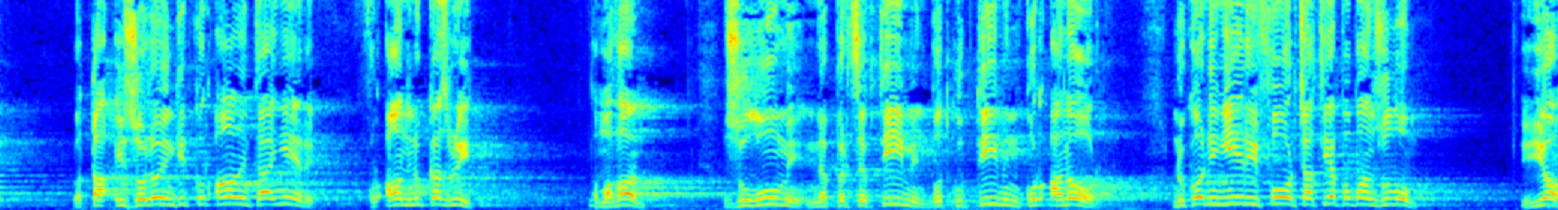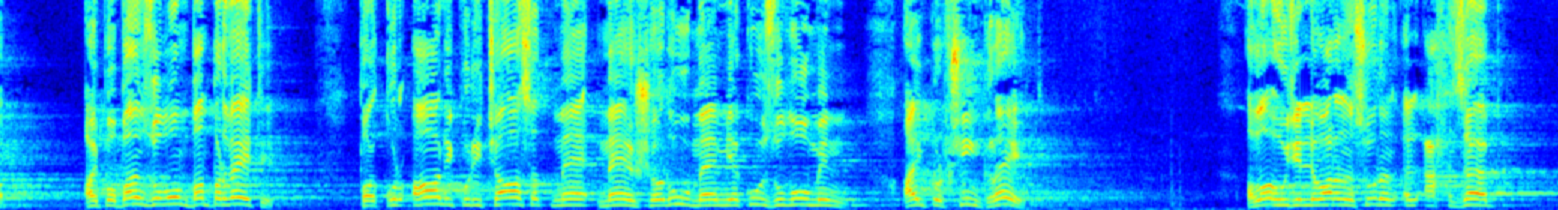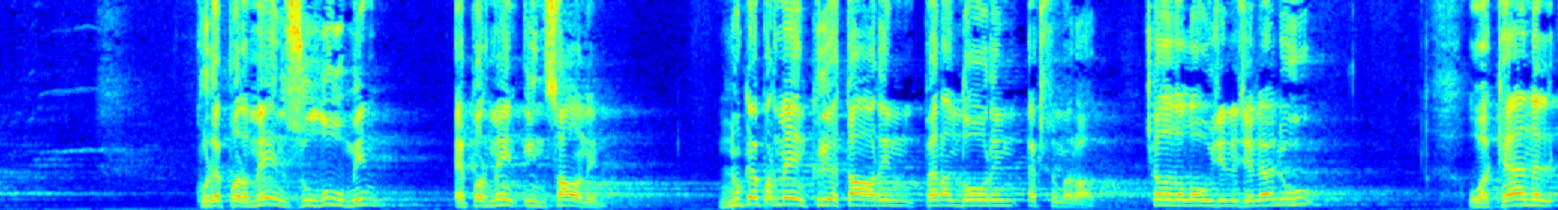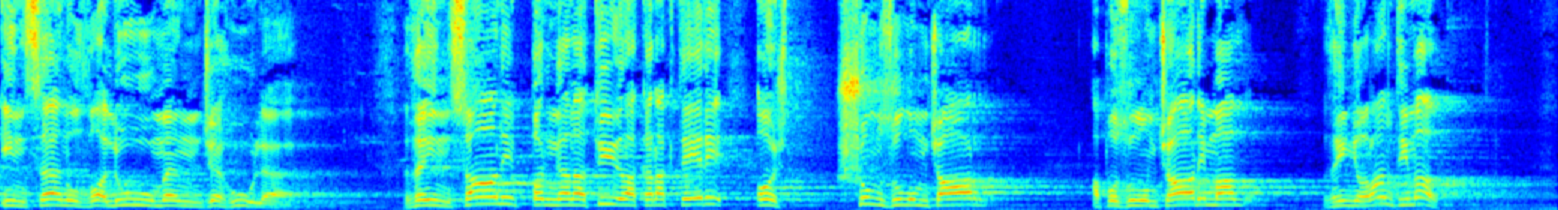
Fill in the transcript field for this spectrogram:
O ta izolojnë gjithë Kur'anin te ai njeri. Kur'ani nuk ka zbrit. Domethanë, zullumi në perceptimin, botëkuptimin kuranor, nuk o një njeri i fortë që atje po ban zullum. Jo, ai po ban zullum, ban për veti. Por Kurani kur i qaset me, me e shëru, me e mjeku zullumin, ai përfshin krejt. Allahu xhelle ve ala në surën El Ahzab, Kur e përmend zullumin, e përmend insanin. Nuk e përmend kryetarin, perandorin e kështu me radhë. Çka thotë Allahu xhelle xhelaluhu? Wa kana al-insanu zaluman jahula. Dhe insani për nga natyra karakteri është shumë zullumqar apo zullumqar i madh dhe injorant i madh.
